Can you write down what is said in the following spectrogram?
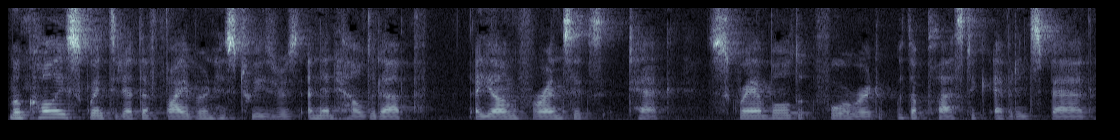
Macaulay squinted at the fiber in his tweezers and then held it up. A young forensics tech scrambled forward with a plastic evidence bag.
